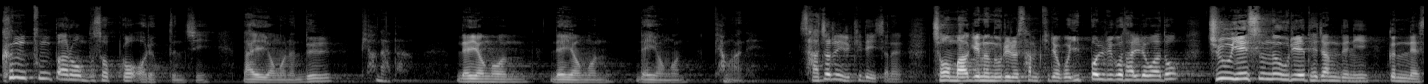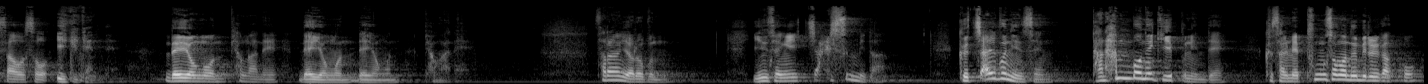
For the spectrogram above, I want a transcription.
큰 풍파로 무섭고 어렵든지 나의 영혼은 늘 편하다. 내 영혼, 내 영혼, 내 영혼 평안해. 사절은 이렇게 돼 있잖아요. 저 마귀는 우리를 삼키려고 입 벌리고 달려와도 주 예수는 우리의 대장되니 끝내 싸워서 이기겠네. 내 영혼 평안해. 내 영혼, 내 영혼 평안해. 사랑하는 여러분, 인생이 짧습니다. 그 짧은 인생, 단 한 번의 기회뿐인데 그 삶의 풍성한 의미를 갖고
